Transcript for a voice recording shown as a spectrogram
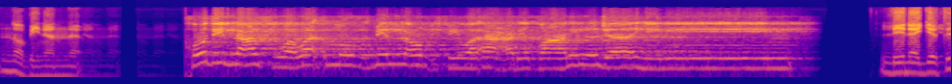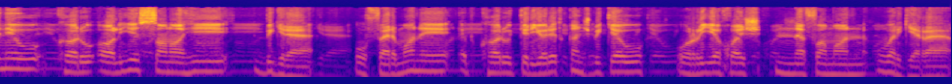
نابینن. خذ العفو وأمر بالعرف وأعرض عن الجاهلين. گرتن و کارو آلی ساناهی بگره و فرمان اب کارو کریارت قنج بکه و و ری خوش نفامان ورگره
